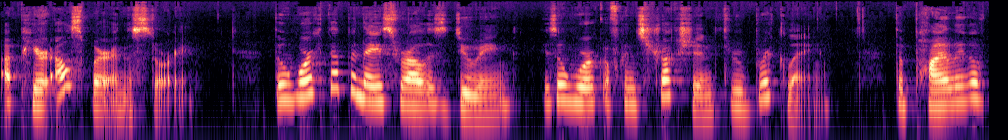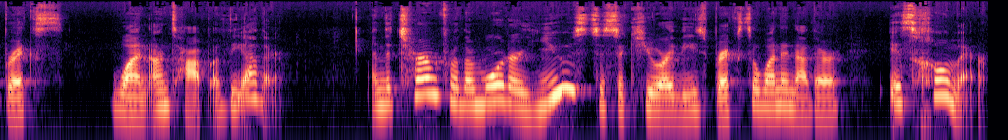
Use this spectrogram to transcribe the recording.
appear elsewhere in the story. The work that Bnei Israel is doing is a work of construction through bricklaying, the piling of bricks one on top of the other And the term for the mortar used to secure these bricks to one another is chomer.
